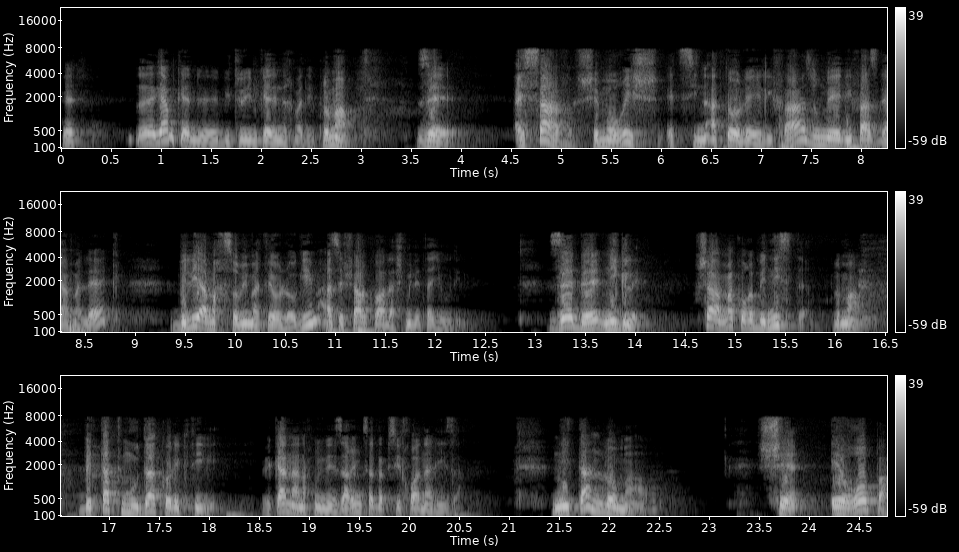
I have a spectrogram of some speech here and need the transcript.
כן? זה גם כן ביטויים כאלה נחמדים. כלומר, זה עשיו שמוריש את שנאתו לאליפז ומאליפז לעמלק, בלי המחסומים התיאולוגיים, אז אפשר כבר להשמיד את היהודים. זה בניגלה. עכשיו, מה קורה בניסטר? כלומר, בתת מודע קולקטיבי, וכאן אנחנו נעזרים קצת בפסיכואנליזה. ניתן לומר שאירופה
